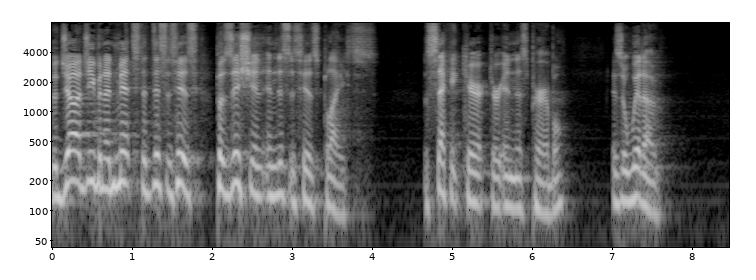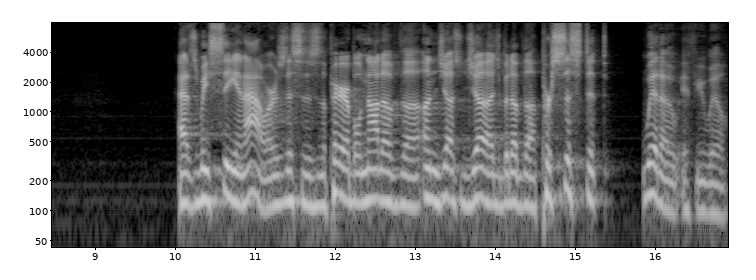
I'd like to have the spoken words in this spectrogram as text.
The judge even admits that this is his position and this is his place. The second character in this parable is a widow. As we see in ours, this is the parable not of the unjust judge, but of the persistent widow, if you will.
